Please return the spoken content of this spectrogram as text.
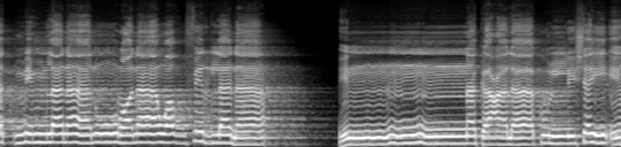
أتمم لنا نورنا واغفر لنا. انك على كل شيء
